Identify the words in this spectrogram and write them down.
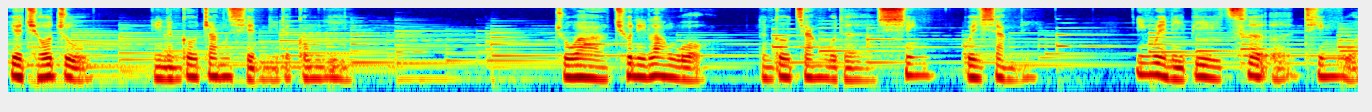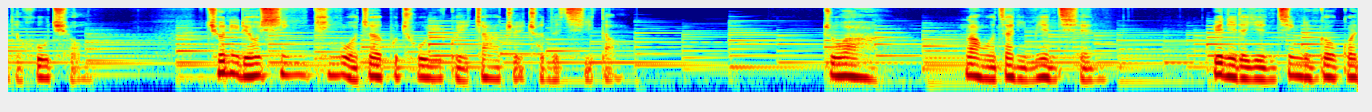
也求主你能够彰显你的公义。主啊，求你让我能够将我的心归向你，因为你必侧耳听我的呼求。求你留心听我这不出于诡诈嘴唇的祈祷，主啊，让我在你面前，愿你的眼睛能够观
